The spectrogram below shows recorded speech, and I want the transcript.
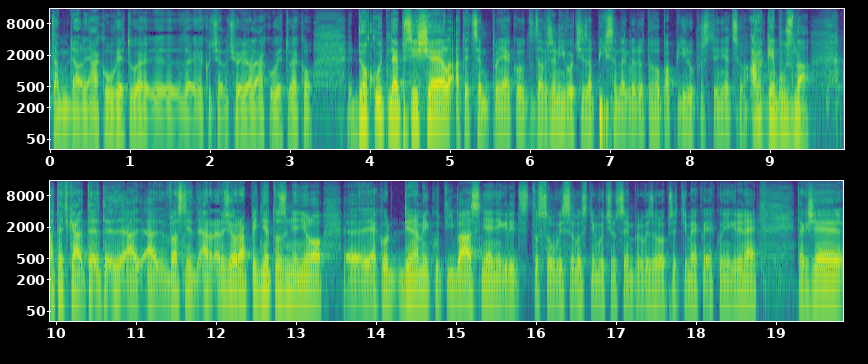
tam dal nějakou větu, eh, jako člověk dal nějakou větu jako dokud nepřišel a teď jsem úplně jako zavřený oči, zapích jsem takhle do toho papíru prostě něco, argebuzna. A teďka te, te, a, a vlastně a, že rapidně to změnilo eh, jako dynamiku té básně, někdy to souviselo s tím, o čem se improvizovalo předtím, jako, jako někdy ne. Takže,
